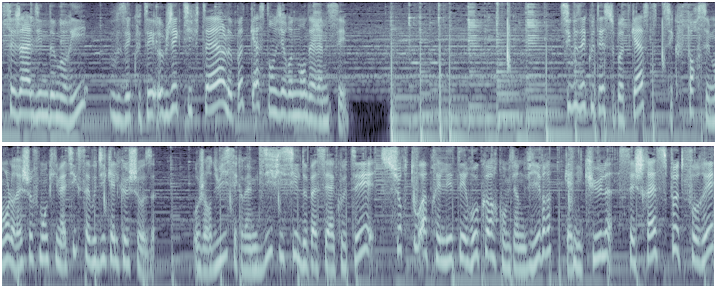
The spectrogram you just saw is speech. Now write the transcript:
c'est Géraldine Demory. Vous écoutez Objectif Terre, le podcast environnement d'RMC. Si vous écoutez ce podcast, c'est que forcément le réchauffement climatique, ça vous dit quelque chose. Aujourd'hui, c'est quand même difficile de passer à côté, surtout après l'été record qu'on vient de vivre. Canicule, sécheresse, feux de forêt.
